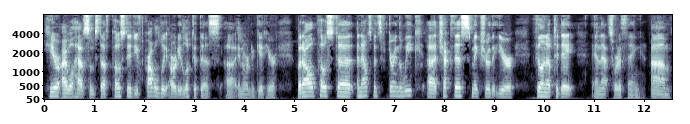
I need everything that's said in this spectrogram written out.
Here I will have some stuff posted. You've probably already looked at this uh, in order to get here. But I'll post uh, announcements during the week. Uh, check this, make sure that you're feeling up to date and that sort of thing. Um,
